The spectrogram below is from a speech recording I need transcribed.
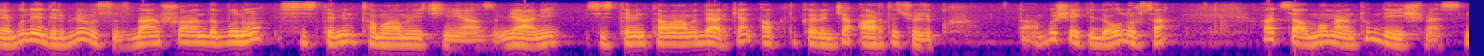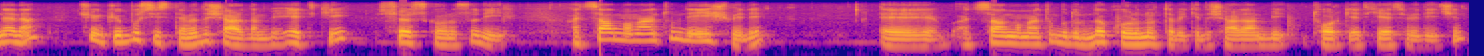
E, bu nedir biliyor musunuz? Ben şu anda bunu sistemin tamamı için yazdım. Yani sistemin tamamı derken atlı karınca artı çocuk. Tamam, bu şekilde olursa açısal momentum değişmez. Neden? Çünkü bu sisteme dışarıdan bir etki söz konusu değil. Açısal momentum değişmedi. E, açısal momentum bu durumda korunur tabii ki dışarıdan bir tork etki etmediği için.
